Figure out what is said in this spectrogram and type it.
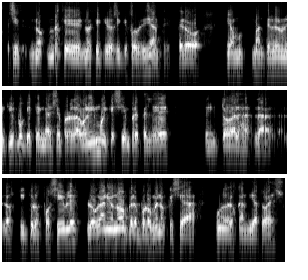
Es decir, no, no, es que, no es que quiero decir que fue brillante, pero digamos, mantener un equipo que tenga ese protagonismo y que siempre pelee eh, todos los títulos posibles, lo gane o no, pero por lo menos que sea uno de los candidatos a eso.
